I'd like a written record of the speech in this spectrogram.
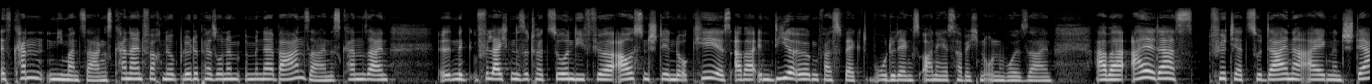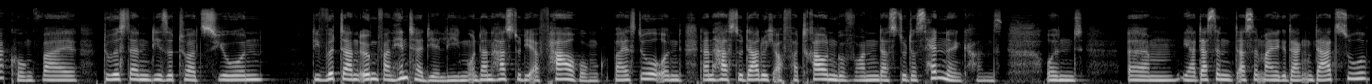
es kann niemand sagen. Es kann einfach eine blöde Person in, in der Bahn sein. Es kann sein, eine, äh, vielleicht eine Situation, die für Außenstehende okay ist, aber in dir irgendwas weckt, wo du denkst, oh nee, jetzt habe ich ein Unwohlsein. Aber all das führt ja zu deiner eigenen Stärkung, weil du wirst dann die Situation die wird dann irgendwann hinter dir liegen und dann hast du die Erfahrung, weißt du, und dann hast du dadurch auch Vertrauen gewonnen, dass du das handeln kannst. Und ähm, ja, das sind, das sind meine Gedanken dazu.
